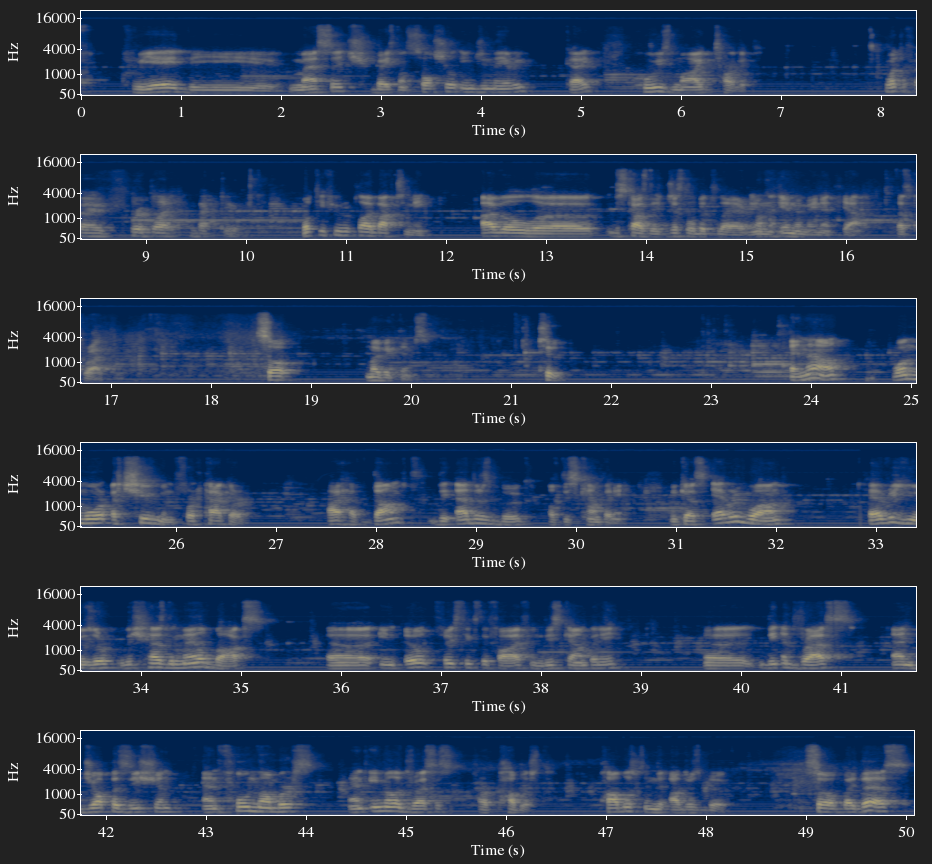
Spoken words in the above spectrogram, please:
created the message based on social engineering. Okay, who is my target? What if I reply back to you? What if you reply back to me? I will uh, discuss this just a little bit later in, Okay. in a minute. Yeah, that's correct. So, my victims. Two. And now, one more achievement for hacker. I have dumped the address book of this company because everyone, every user which has the mailbox uh, in O365 in this company uh, the address and job position and phone numbers and email addresses are published, published in the address book. So by this,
